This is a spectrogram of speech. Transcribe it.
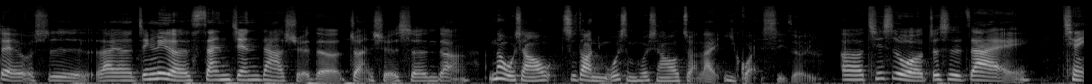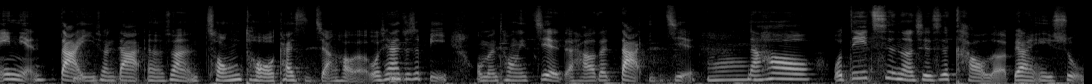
对，我是来经历了三间大学的转学生这样。那我想要知道你们为什么会想要转来艺管系这里？呃，其实我就是在。前一年大一算大，嗯，算从头开始讲好了。我现在就是比我们同一届的还要再大一届。然后我第一次呢，其实是考了表演艺术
